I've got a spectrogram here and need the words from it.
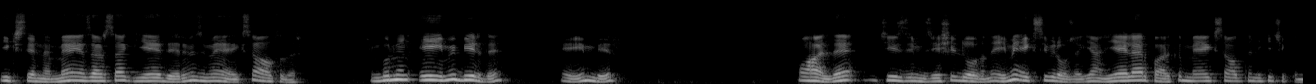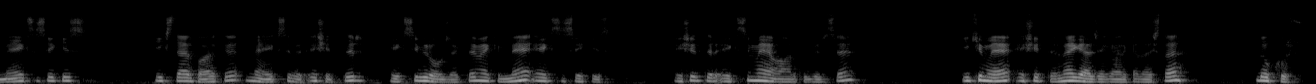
x yerine M yazarsak y değerimiz M eksi 6'dır. Şimdi bunun eğimi 1'di. Eğim 1. O halde çizdiğimiz yeşil doğrunun eğimi eksi 1 olacak. Yani y'ler farkı m eksi 6'dan 2 çıktı. m eksi 8. x'ler farkı m eksi 1 eşittir. Eksi 1 olacak. Demek ki m eksi 8 eşittir. Eksi m artı 1 ise 2m eşittir. Ne gelecek arkadaşlar? 9.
